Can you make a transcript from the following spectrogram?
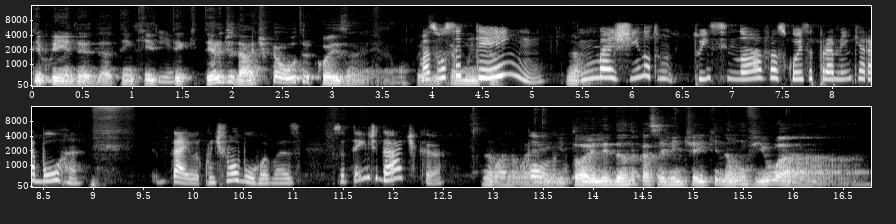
depende, tem que, ter que ter didática é outra coisa, né? É coisa Mas é você é muito... tem! Não. Imagina, tu, tu ensinava as coisas para mim que era burra. tá, eu continuo burra, mas você tem didática. Não, mas não é. E tô lidando com essa gente aí que não viu a...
